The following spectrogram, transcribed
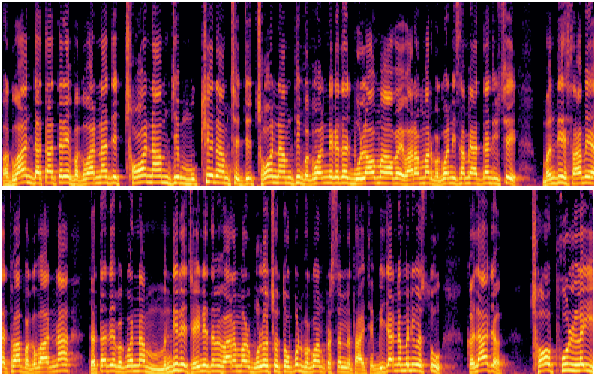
ભગવાન દત્તાત્રેય ભગવાનના જે છ નામ, જે મુખ્ય નામ છે, જે છ નામથી ભગવાનને કદાચ બોલાવવામાં આવે, વારંવાર ભગવાનની સામે આજના દિવસે મંદિર સામે અથવા ભગવાનના, દત્તાત્રેય ભગવાનના મંદિરે જઈને તમે વારંવાર બોલો છો, તો પણ ભગવાન પ્રસન્ન થાય છે. બીજા નંબરની વસ્તુ, કદાચ છ ફૂલ લઈ,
